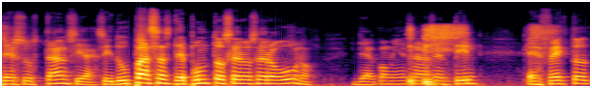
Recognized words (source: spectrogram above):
de sustancia. Si tú pasas de .001, ya comienzas a sentir efectos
